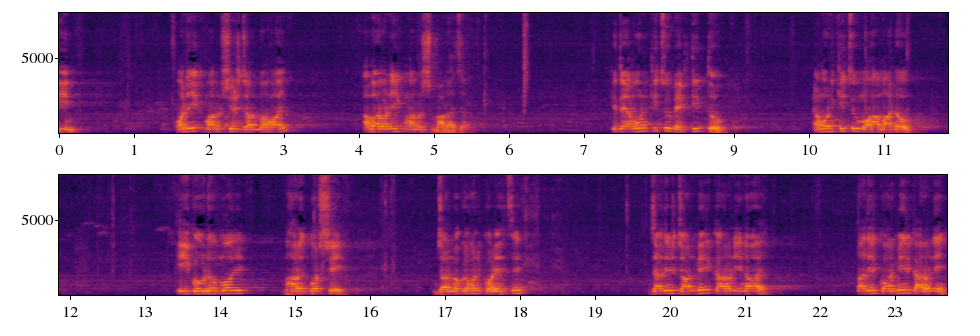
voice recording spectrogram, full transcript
দিন অনেক মানুষের জন্ম হয়, আবার অনেক মানুষ মারা যায়। কিন্তু এমন কিছু ব্যক্তিত্ব, এমন কিছু মহামানব এই গৌরবময় ভারতবর্ষে জন্মগ্রহণ করেছে, যাদের জন্মের কারণে নয়, তাদের কর্মের কারণে।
